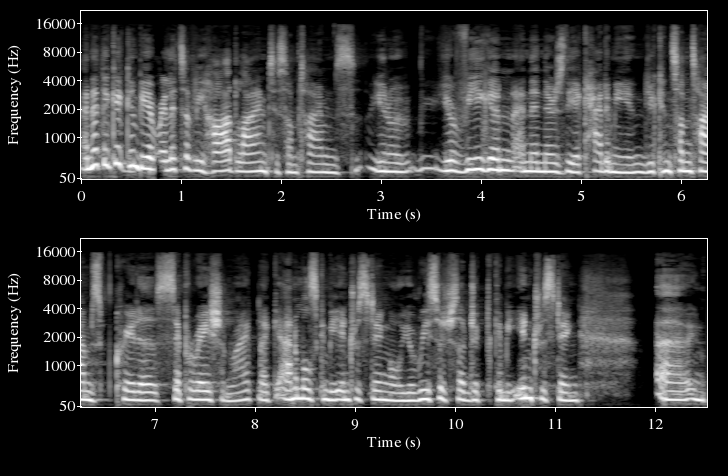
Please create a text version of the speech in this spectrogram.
And I think it can be a relatively hard line to sometimes, you know, you're vegan and then there's the academy, and you can sometimes create a separation, right? Like animals can be interesting or your research subject can be interesting, uh, in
